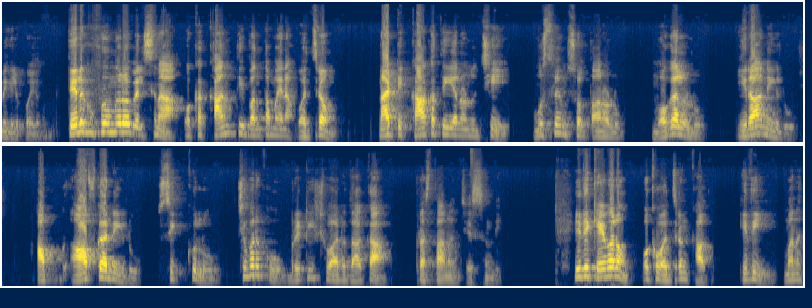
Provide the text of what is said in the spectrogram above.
మిగిలిపోయి ఉంది. తెలుగు భూమిలో వెలిసిన ఒక కాంతివంతమైన వజ్రం నాటి కాకతీయుల నుంచి ముస్లిం సుల్తానులు మొఘలులు ఇరానీలు ఆఫ్ఘనీలు సిక్కులు చివరకు బ్రిటిష్ వారి దాకా ప్రస్థానం చేసింది. ఇది కేవలం ఒక వజ్రం కాదు. ఇది మన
